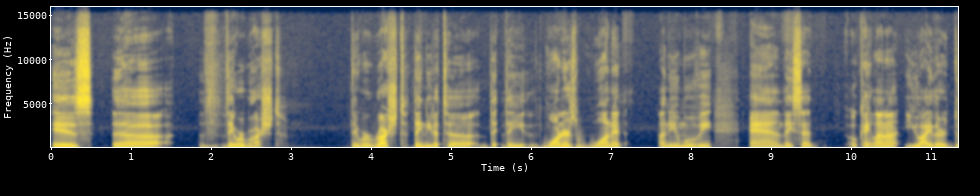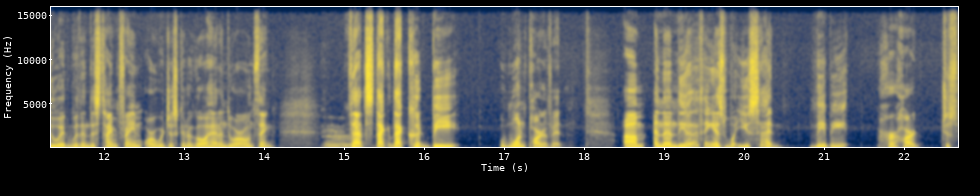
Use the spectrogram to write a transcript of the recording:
is uh, they were rushed. They were rushed. They needed to. They, they Warner's wanted a new movie, and they said, "Okay, Lana, you either do it within this time frame, or we're just gonna go ahead and do our own thing." Mm. That's that. That could be one part of it. Um, and then the other thing is what you said. Maybe her heart just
